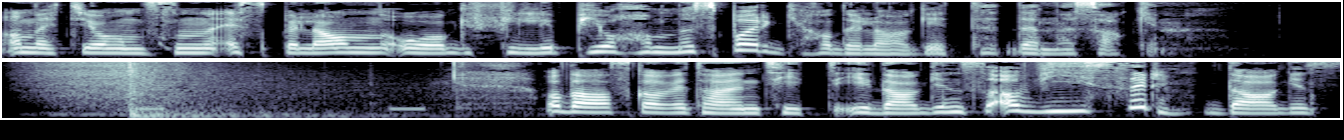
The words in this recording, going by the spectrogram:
Anette Johansen Espeland og Philip Johannesborg hadde laget denne saken. Og da skal vi ta en titt i dagens aviser. Dagens,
